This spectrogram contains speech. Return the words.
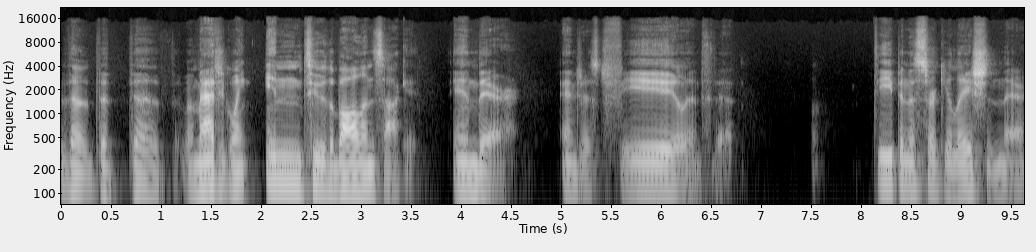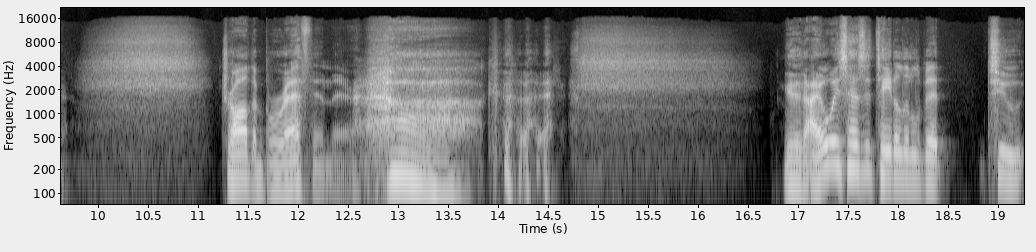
the the the imagine going into the ball and socket in there and just feel into that deep in the circulation there. Draw the breath in there. Ah good. Good. I always hesitate a little bit to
